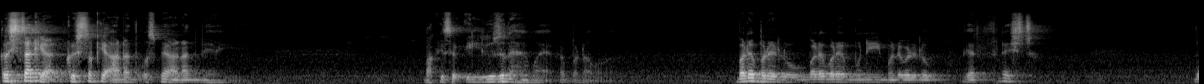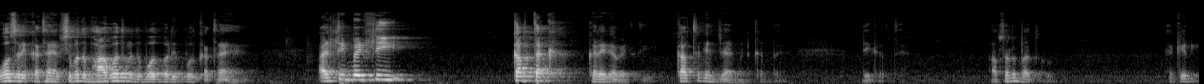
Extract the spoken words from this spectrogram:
कृष्णा के, कृष्ण के आनंद, उसमें आनंद में है बाकी सब इल्यूजन है माया का बना हुआ। बड़े बड़े लोग बड़े बड़े मुनि बड़े बड़े लोग दे आर फिनिश्ड बहुत सारी कथा है। श्रीमद भागवत में तो बहुत बड़ी, बहुत कथा है। अल्टीमेटली कब तक करेगा व्यक्ति? कब तक एंजॉयमेंट करना है? नहीं करते आप सुनो बात को। है कि नहीं?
